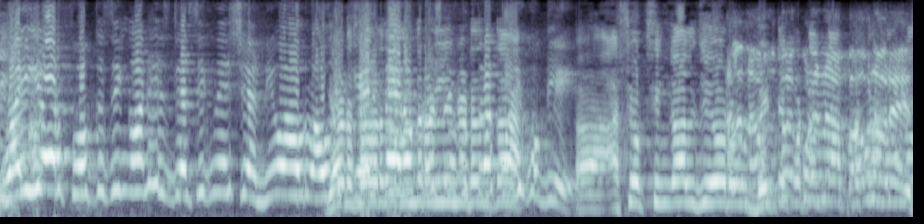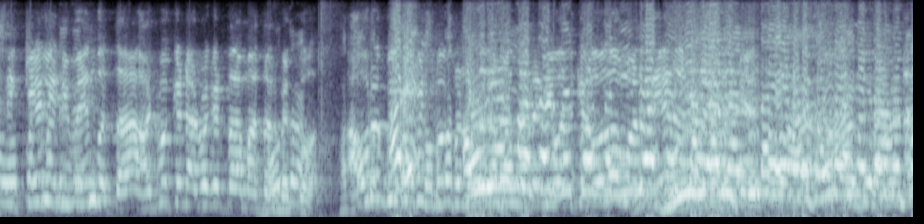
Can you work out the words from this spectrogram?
Why you are focusing on his designation? ನೀವು ಅವ್ರು ಅವ್ರು ಎರಡ್ ಕೇಳ್ತಾ ಇರೋ ಒಂದರಲ್ಲಿ ಪ್ರಶ್ನೆಗೆ ಉತ್ತರ ನಡೆದಂತ ಕೊಡಿ ಹೋಗ್ಲಿ. ಆ, ಅಶೋಕ್ ಸಿಂಗಾಲ್ಜಿ ಅವರು ಭೇಟಿ ಕೊಟ್ಟಂತ ಕೇಳಿ ನೀವೇನ್ ಗೊತ್ತಾ ಅಡ್ವೊಕೇಟ್ ಅಡ್ವೊಕೇಟ್ ತರ ಮಾತಾಡ್ಬೇಕು ಅವರು ಅರೆ, ಬಿಜೆಪಿ ತೊಂಬತ್ತು ಅವ್ರು ಏನ್ ಮಾತಾಡ್ಬೇಕು ಅಂತ ನೀವು ಮಾತಾಡ್ಬೇಕು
